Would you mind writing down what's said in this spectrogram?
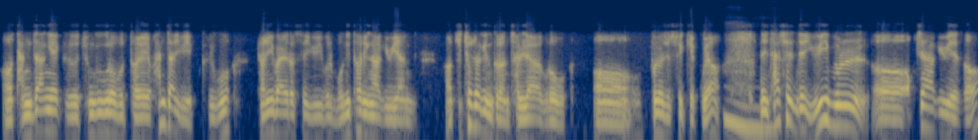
어 당장의 그 중국으로부터의 환자 유입 그리고 변이 바이러스의 유입을 모니터링하기 위한 어 기초적인 그런 전략으로 어 보여줄 수 있겠고요. 음. 사실 이제 유입을 어 억제하기 위해서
